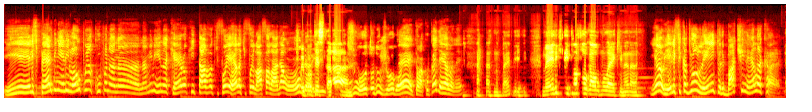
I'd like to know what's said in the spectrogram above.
E eles perdem ele logo põe a culpa na, na, na menina, Carol, que tava, que foi ela que foi lá falar da onda. Foi protestar. zoou todo o jogo. É, então a culpa é dela, né? não é dele. Não é ele que tentou afogar o moleque, né? Não, não e ele fica violento, ele bate nela, cara. É,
